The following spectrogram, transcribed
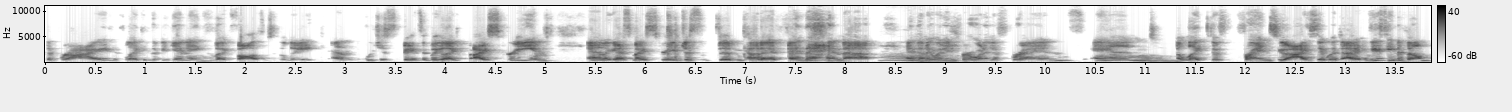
the bride, like in the beginning, like falls into the lake, and which is basically like I screamed, and I guess my scream just didn't cut it. And then, uh, and then I went in for one of the friends, and Oh. like the friends who I sit with. I, have you seen the film?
